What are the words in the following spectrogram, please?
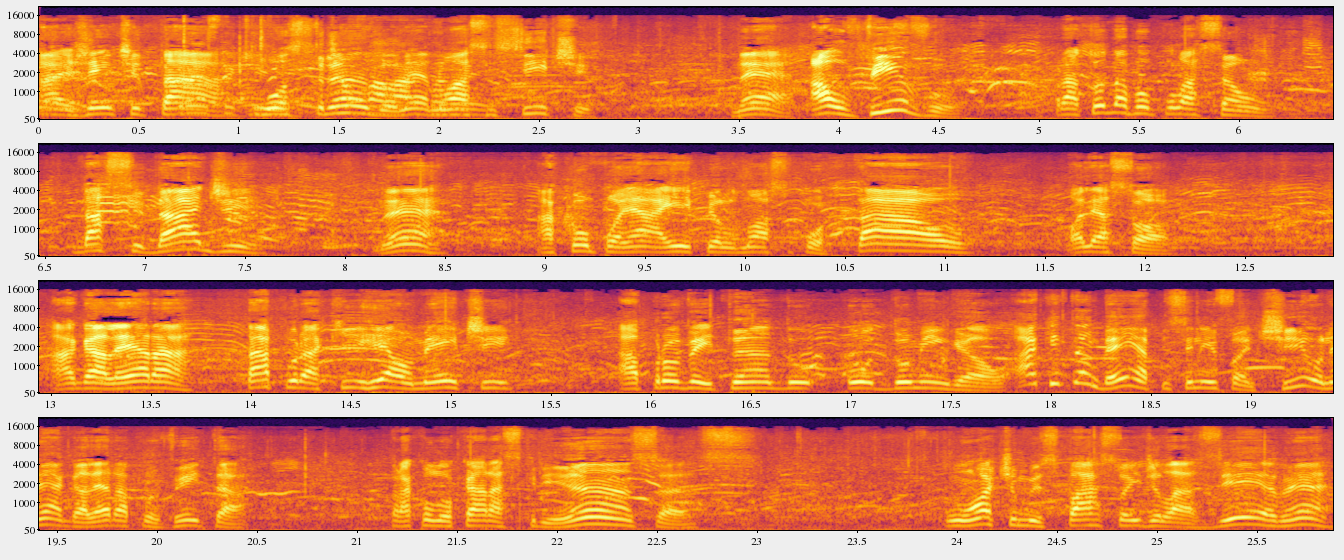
a gente tá mostrando, né, no Assisite, né, ao vivo, para toda a população da cidade, né, acompanhar aí pelo nosso portal. Olha só, a galera tá por aqui realmente aproveitando o domingão. Aqui também a piscina infantil, né? A galera aproveita para colocar as crianças, um ótimo espaço aí de lazer, né?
